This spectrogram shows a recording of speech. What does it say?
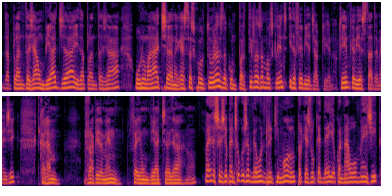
de plantejar un viatge i de plantejar un homenatge en aquestes cultures, de compartir-les amb els clients i de fer viatjar el client. El client que havia estat a Mèxic, caram, ràpidament feia un viatge allà, no? Bé, després jo penso que us en veu enriquir molt, perquè és el que et deia, quan anàveu a Mèxic,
